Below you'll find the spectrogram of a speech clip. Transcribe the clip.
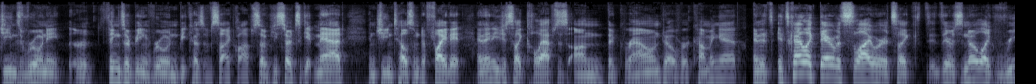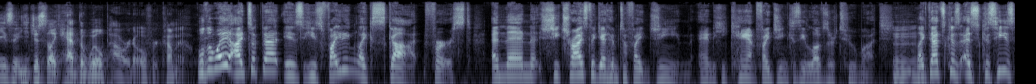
Jean's ruining, or things are being ruined because of Cyclops. So he starts to get mad, and Jean tells him to fight it, and then he just like collapses on the ground, overcoming it. And it's it's kind of like there with Sly, where it's like there's no like reason. He just like had the willpower to overcome it. Well, the way I took that is he's fighting like Scott first, and then she tries to get him to fight Jean, and he can't fight Jean because he loves her too much. Hmm. Like that's because as because he's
